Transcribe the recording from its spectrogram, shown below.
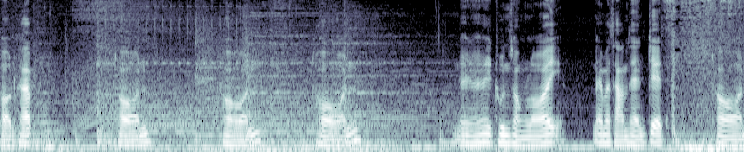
ถอนครับ ถอน ถอน ถอนได้ให้ทุน 200 ได้มา3ามแสนเจ็ดถอน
